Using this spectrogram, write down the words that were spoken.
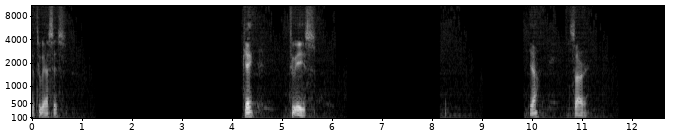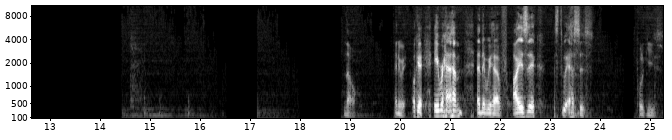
The two S's. Okay? Two A's. Yeah? Sorry. No. Anyway, okay, Abraham, and then we have Isaac. It's two S's. Portuguese.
